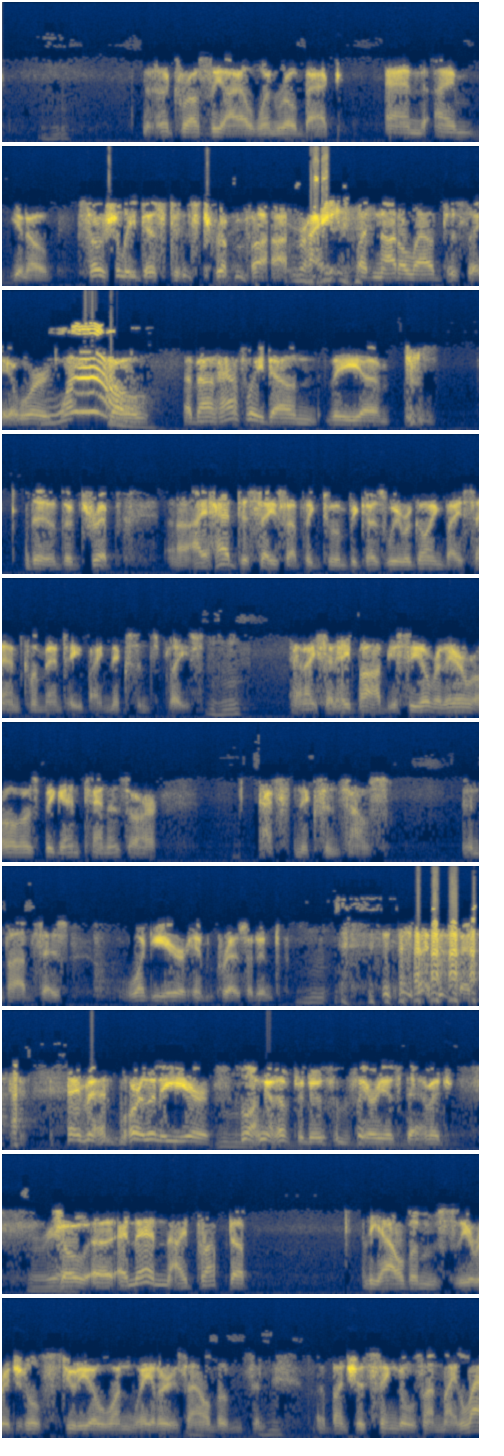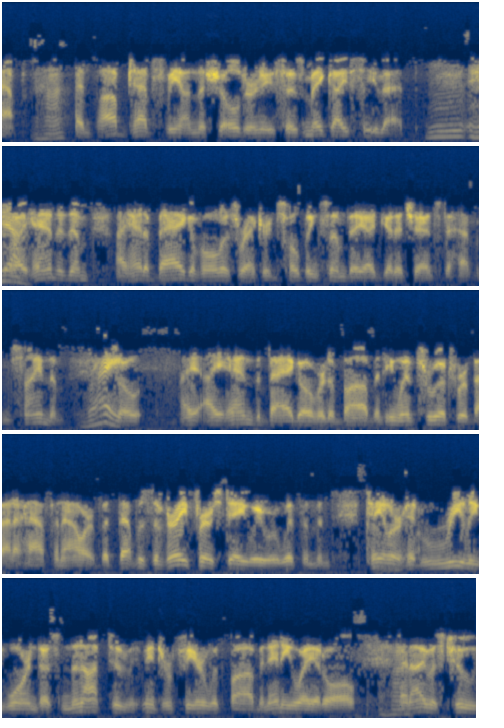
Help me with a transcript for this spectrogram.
across the aisle, one row back, and I'm, you know, socially distanced from Bob, Right. but not allowed to say a word. Wow. So about halfway down the um, the the trip, uh, I had to say something to him because we were going by San Clemente, by Nixon's place, Mhm. And I said, "Hey Bob, you see over there where all those big antennas are? That's Nixon's house." And Bob says, "What year, him president?" Mm. Said, "Hey man, more than a year, mm. long enough to do some serious damage." So, uh, and then I propped up the albums, the original Studio One Wailers albums, and mm-hmm. A bunch of singles on my lap. uh-huh. And Bob taps me on the shoulder and he says, "Make I see that." Mm, So. I handed him. I had a bag of all his records, hoping someday I'd get a chance to have him sign them. right. So I, I hand the bag over to Bob, and he went through it for about a half an hour. But that was the very first day we were with him, and Taylor had really warned us not to interfere with Bob in any way at all. Uh-huh. And I was too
